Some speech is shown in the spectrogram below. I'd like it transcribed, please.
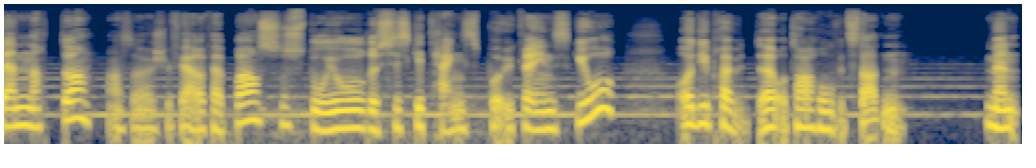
Den natta, altså 24. februar, så sto jo russiske tanks på ukrainsk jord, og de prøvde å ta hovedstaden. Men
